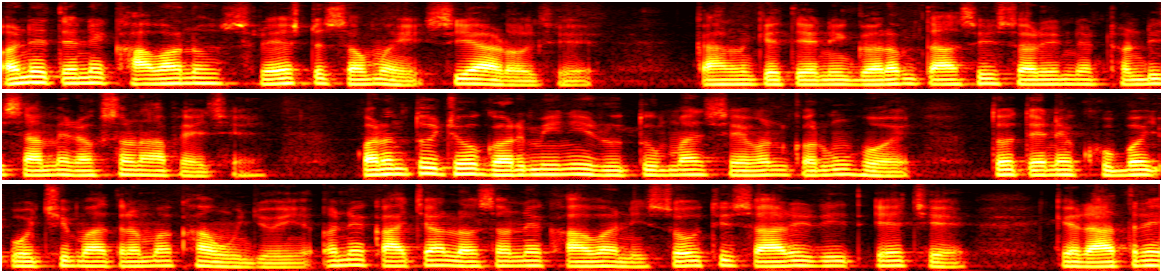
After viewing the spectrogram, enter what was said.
અને તેને ખાવાનો શ્રેષ્ઠ સમય શિયાળો છે, કારણ કે તેની ગરમ તાસીર શરીરને ઠંડી સામે રક્ષણ આપે છે. પરંતુ જો ગરમીની ઋતુમાં સેવન કરવું હોય, તો તેને ખૂબ જ ઓછી માત્રામાં ખાવું જોઈએ અને કાચા લસણને ખાવાની સૌથી સારી રીત એ છે કે રાત્રે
